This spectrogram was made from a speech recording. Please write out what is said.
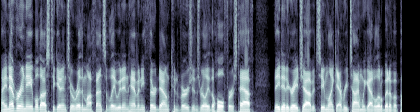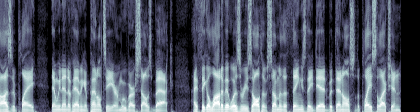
I never enabled us to get into a rhythm offensively. We didn't have any third down conversions really the whole first half. They did a great job. It seemed like every time we got a little bit of a positive play, then we'd end up having a penalty or move ourselves back. I think a lot of it was a result of some of the things they did, but then also the play selection.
